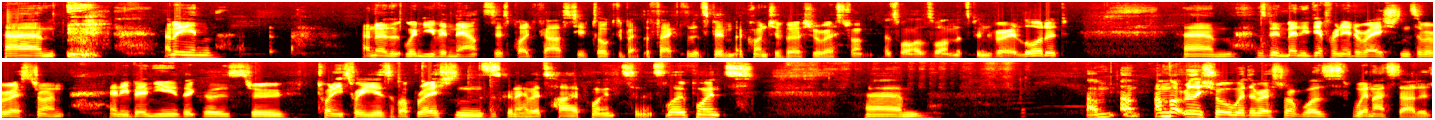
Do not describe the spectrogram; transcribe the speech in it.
Um, I mean, I know that when you've announced this podcast, you've talked about the fact that it's been a controversial restaurant as well as one that's been very lauded. Um, there's been many different iterations of a restaurant. Any venue that goes through 23 years of operations is going to have its high points and its low points. Um, I'm, I'm, I'm not really sure where the restaurant was when I started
